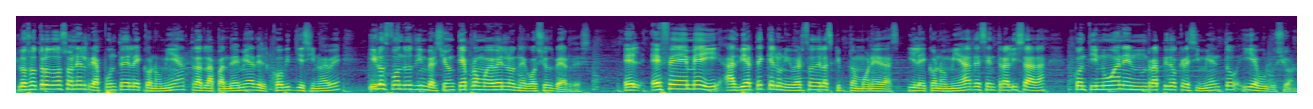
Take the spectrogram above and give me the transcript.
Los otros dos son el reapunte de la economía tras la pandemia del COVID-19 y los fondos de inversión que promueven los negocios verdes. El FMI advierte que el universo de las criptomonedas y la economía descentralizada continúan en un rápido crecimiento y evolución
